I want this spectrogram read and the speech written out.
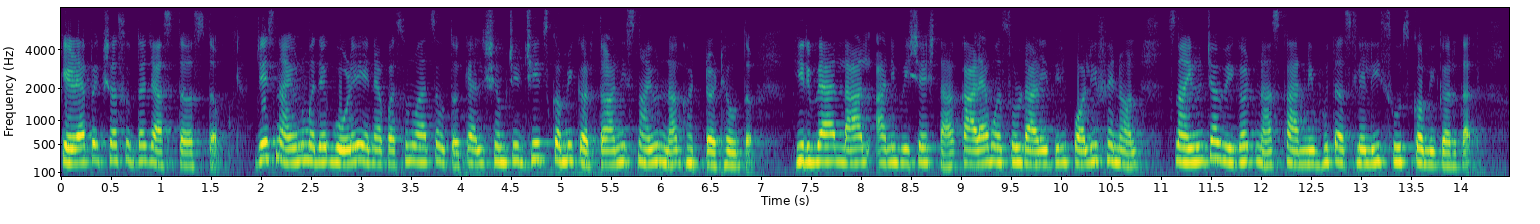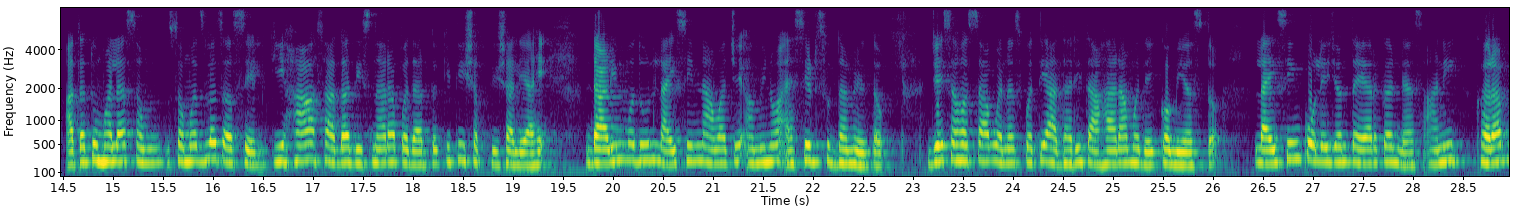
केळ्यापेक्षा सुद्धा जास्त असतं जे स्नायूंमध्ये गोळे येण्यापासून वाचवतं कॅल्शियमची झीज कमी करतं आणि स्नायूंना घट्ट ठेवतं. हिरव्या लाल आणि विशेषतः काळ्या मसूर डाळीतील पॉलिफेनॉल स्नायूंच्या विघटनास कारणीभूत असलेली सूज कमी करतात. आता तुम्हाला सम समजलंच असेल की हा साधा दिसणारा पदार्थ किती शक्तिशाली आहे. डाळींमधून लायसिन नावाचे अमिनो ॲसिडसुद्धा मिळतं जे सहसा वनस्पती आधारित आहारामध्ये कमी असतं. लायसिंग कोलेजन तयार करण्यास आणि खराब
